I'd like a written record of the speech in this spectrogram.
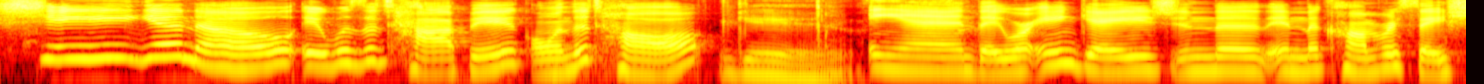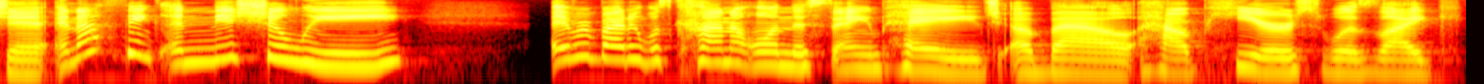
She, you know, it was a topic on the talk. yes. and they were engaged in the in the conversation and i think initially everybody was kind of on the same page about how piers was like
